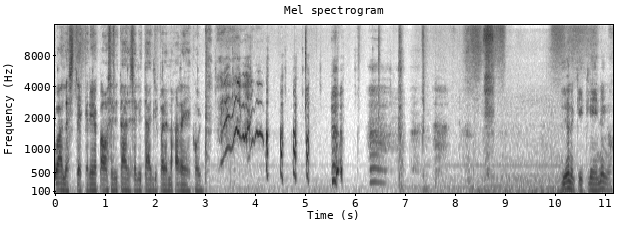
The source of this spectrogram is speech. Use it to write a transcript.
Walas tek. Kanina pa ako salita ng salita, hindi pala naka-record. Yun, nagki-cleaning, oh.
